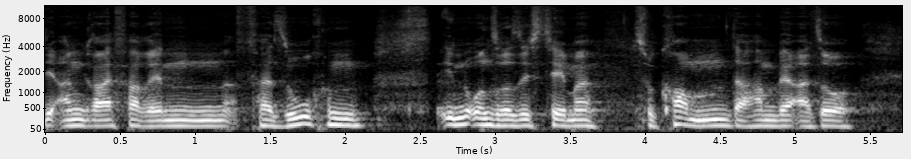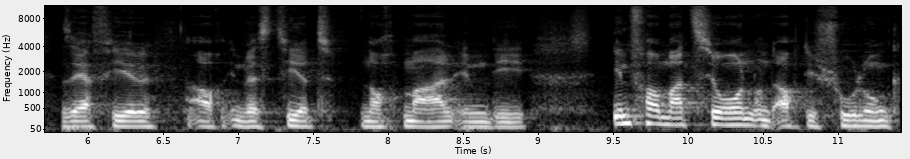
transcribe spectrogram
die Angreiferinnen versuchen, in unsere Systeme zu kommen. Da haben wir also sehr viel auch investiert nochmal in die Information und auch die Schulung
